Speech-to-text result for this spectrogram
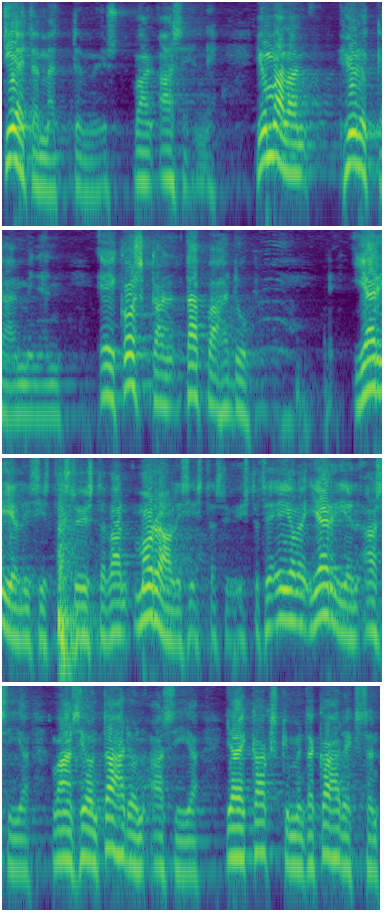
tietämättömyys, vaan asenne. Jumalan hylkääminen ei koskaan tapahdu järjellisistä syistä, vaan moraalisista syistä. Se ei ole järjen asia, vaan se on tahdon asia. Ja 28.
